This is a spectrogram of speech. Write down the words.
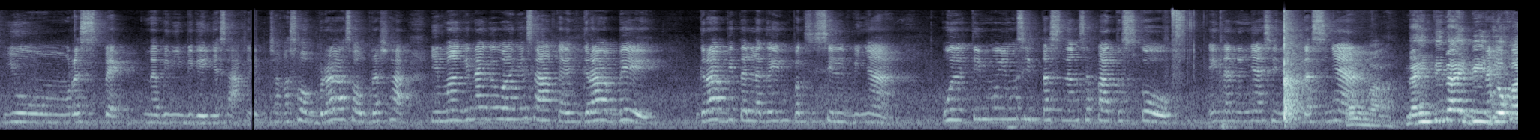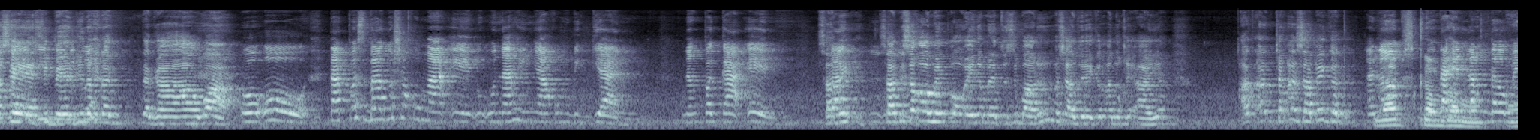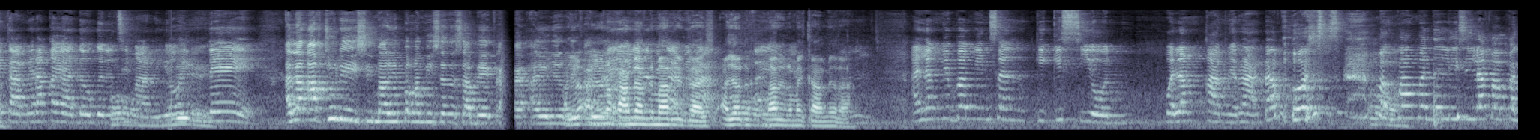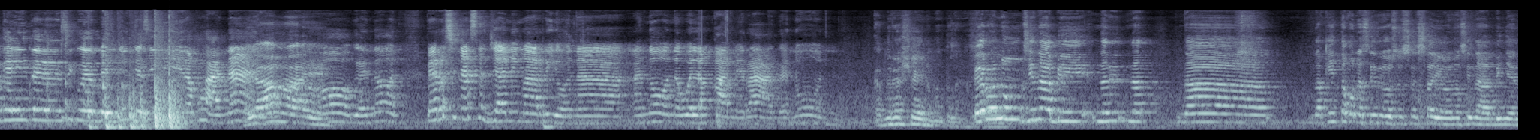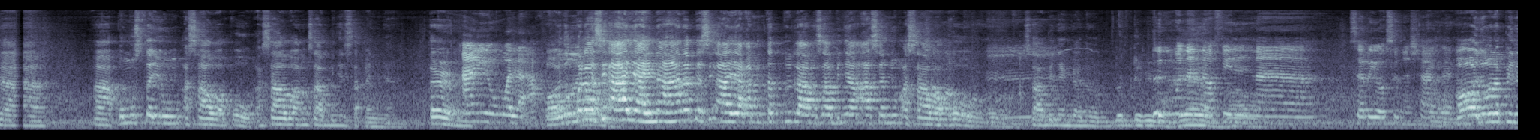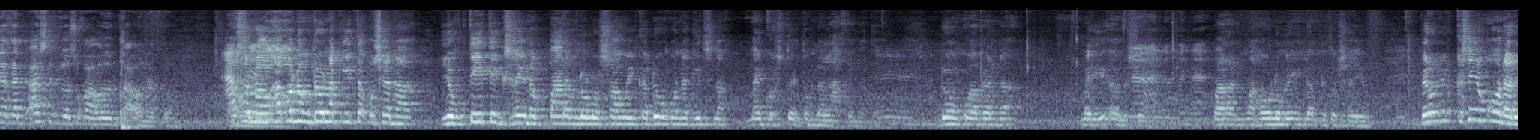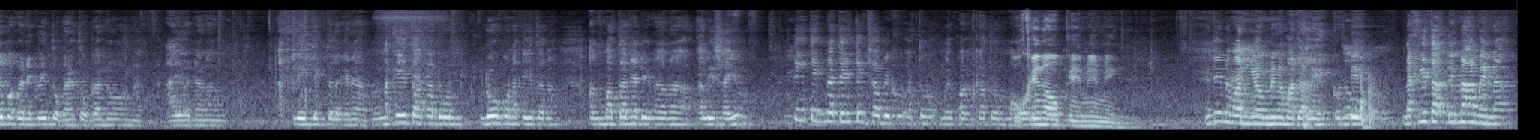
yung respect na binibigay niya sa akin. Tsaka sobra, sobra siya. Yung mga ginagawa niya sa akin, grabe. Grabe talaga yung pagsisilbi niya. Ultimo yung sintas ng sapatos ko. Eh, ano niya, sinintas Oo niya. nga. Na hindi na i-video Na hindi kasi na si i-video. Belgium lang nag, naghahawa. Oo. Tapos bago siya kumain, uunahin niya akong bigyan ng pagkain. Sabi, sabi sa comment, okay naman ito si Mario, masyado kang ano kay Aya. At, at saka sabi, gag, Ano? Loves come dahil lang daw may camera, kaya daw ganun si Oo, Mario. hindi eh. Hindi. alam actually, si Mario pa nga minsan nasabi, ay- ayaw niya na may Ayaw, ayaw ng camera. camera ni Mario Camera. guys. Ayaw ng. Mario na may camera. Mm. Alam niyo ba minsan kikis yun, walang camera. Tapos, Oo. magmamadali sila, papagalitan na si Kuya Benjun kasi hindi niya nakuhanan. Kaya nga eh. Oo, ganon. Pero sinasadya ni Mario na, ano, na walang camera, ganon. Camera shy naman talaga. Pero nung sinabi, na, na, na nakita ko na seryoso sa sayo nung sinabi niya na, ah, kumusta yung asawa ko? Asawa ang sabi niya sa kanya. Term. Ay, yung wala ako. Oh, nung wala si Aya, hinahanap niya si Aya, kami tatlo lang, sabi niya, asan yung asawa ko? Mm. Sabi niya ganun. Doon mo na na-feel na seryoso na siya, ganon. Oo, yung na pinasag, ah, seryoso ka ako ng tao na to. Ako nung, ako nung doon nakita ko siya na yung titig sa'yo na parang lulusawin ka doon ko nagits na may gusto itong lalaki na to. Mm, Doon ko agad na may ano na siya. ano mo na. Parang mahulog ang ilap nito sa'yo. Pero kasi yung una, di ba, kinikwento ganito, gano'n, na ayaw na ng athletic talaga na. Nung nakita ka doon, doon ko nakita na ang mata niya din na naalis sa'yo. Titig na titig, sabi ko, ito, may pagkataon. mahulog Okay na doon." okay, Miming. Hindi naman yung minamadali, kundi nakita din namin na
